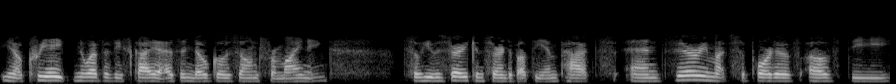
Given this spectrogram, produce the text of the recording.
you know, create Nueva Vizcaya as a no-go zone for mining. So he was very concerned about the impacts and very much supportive of the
